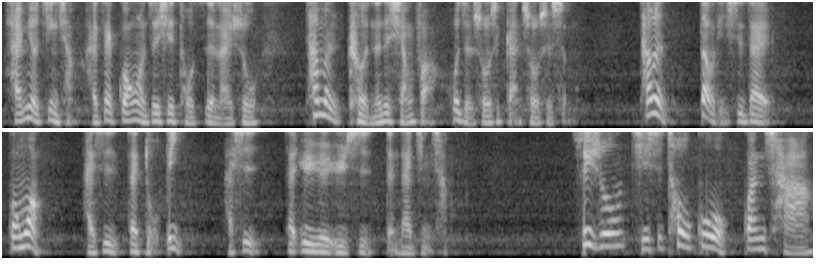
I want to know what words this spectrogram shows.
还没有进场、还在观望这些投资人来说，他们可能的想法或者说是感受是什么？他们到底是在观望，还是在躲避，还是？在跃跃欲试，等待进场。所以说，其实透过观察，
